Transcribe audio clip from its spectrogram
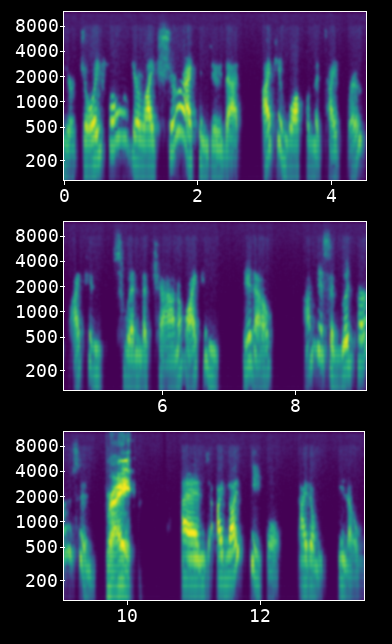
you're joyful, you're like, sure, I can do that. I can walk on the tightrope, I can swim the channel, I can, you know, I'm just a good person. Right, And I like people. I don't, you know,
